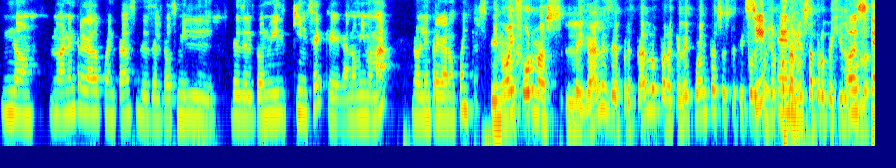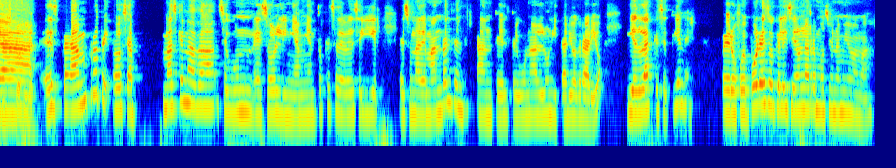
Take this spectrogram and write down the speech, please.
No, no han entregado cuentas desde el 2000, desde el 2015 que ganó mi mamá, no le entregaron cuentas. ¿Y no hay formas legales de apretarlo para que dé cuentas a este tipo de funciones? ¿O también está protegido por sea, la Están protegidos, o sea, más que nada, según eso, el lineamiento que se debe seguir es una demanda ante el Tribunal Unitario Agrario y es la que se tiene. Pero fue por eso que le hicieron la remoción a mi mamá,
